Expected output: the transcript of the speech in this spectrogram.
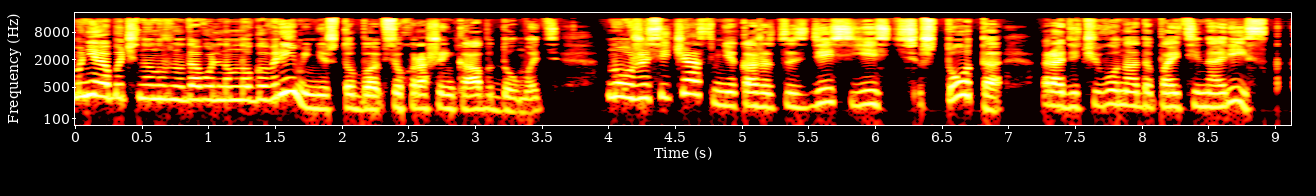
Мне обычно нужно довольно много времени, чтобы все хорошенько обдумать. Но уже сейчас, мне кажется, здесь есть что-то, ради чего надо пойти на риск.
